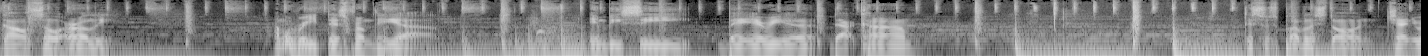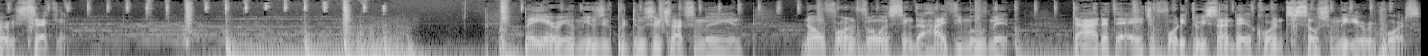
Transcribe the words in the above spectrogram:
gone so early. I'm gonna read this from the uh, NBC Bay Area.com. This was published on January 2nd. Bay Area music producer Traxamillion, known for influencing the hyphy movement, died at the age of 43 Sunday, according to social media reports.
